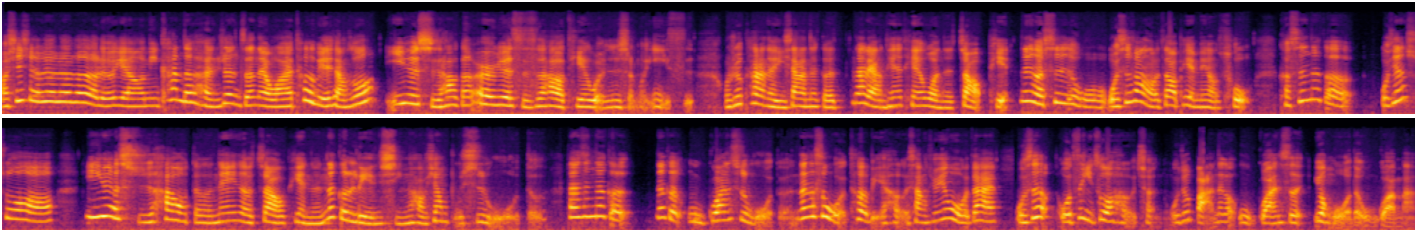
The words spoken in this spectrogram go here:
好，谢谢六六六的留言哦，你看得很认真诶，我还特别想说一月十号跟二月十四号贴文是什么意思，我就看了一下那个那两天贴文的照片，那个是我我是放我照片没有错，可是那个我先说哦，一月十号的那个照片呢，那个脸型好像不是我的，但是那个那个五官是我的，那个是我特别合上去，因为我在我是我自己做合成，我就把那个五官是用我的五官嘛。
